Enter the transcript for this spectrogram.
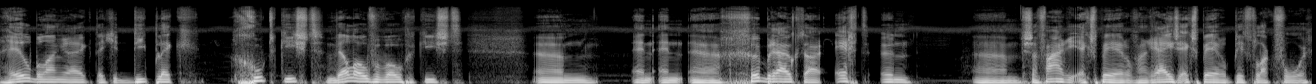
heel belangrijk dat je die plek goed kiest, wel overwogen kiest. Um, en en uh, gebruik daar echt een um, safari-expert of een reisexpert op dit vlak voor.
